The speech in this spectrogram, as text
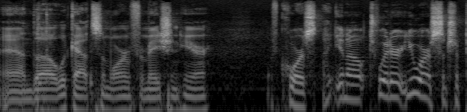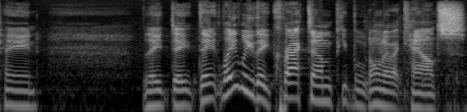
and uh, look out some more information here. Of course, you know, Twitter, you are such a pain. They, they, they, lately they crack down people who don't have accounts.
